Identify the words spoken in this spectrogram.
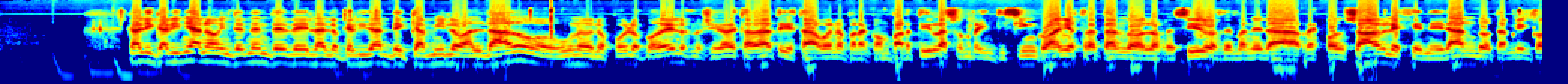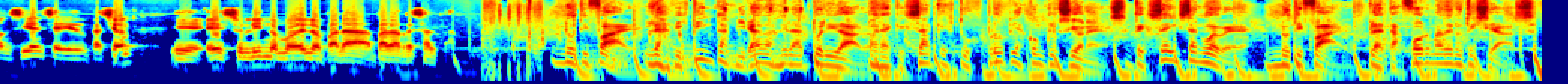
Cali Cariñano, intendente de la localidad de Camilo Aldado, uno de los pueblos modelos, nos llegaba esta data y estaba bueno para compartirla. Son 25 años tratando los residuos de manera responsable, generando también conciencia y educación. Es un lindo modelo para, para resaltar. Notify, las distintas miradas de la actualidad para que saques tus propias conclusiones. De 6 a 9, Notify, plataforma de noticias.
